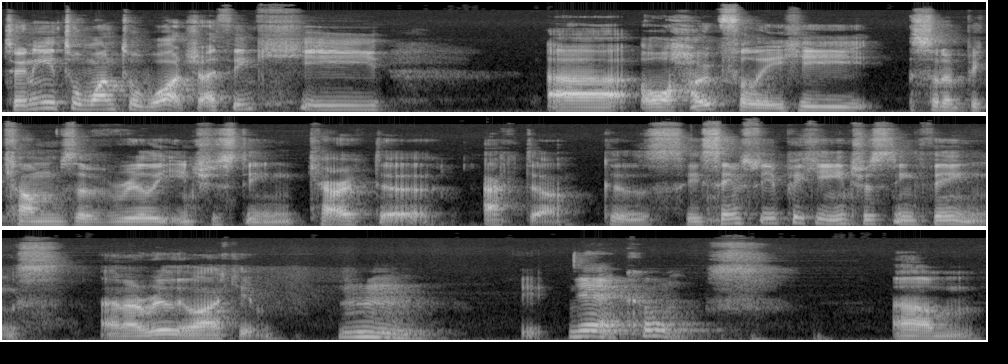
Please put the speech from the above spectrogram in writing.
turning into one to watch. I think he, uh, or hopefully, he sort of becomes a really interesting character actor because he seems to be picking interesting things, and I really like him. Yeah, cool. Um,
